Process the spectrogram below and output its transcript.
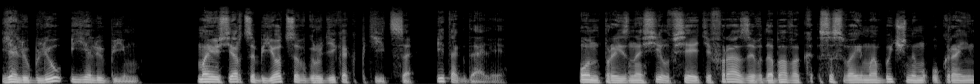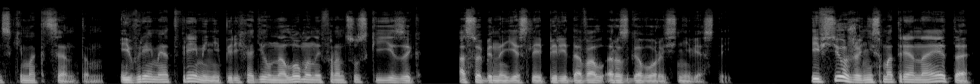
«Я люблю и я любим», мое сердце бьется в груди, как птица» и так далее. Он произносил все эти фразы вдобавок со своим обычным украинским акцентом и время от времени переходил на ломаный французский язык, особенно если передавал разговоры с невестой. И все же, несмотря на это,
